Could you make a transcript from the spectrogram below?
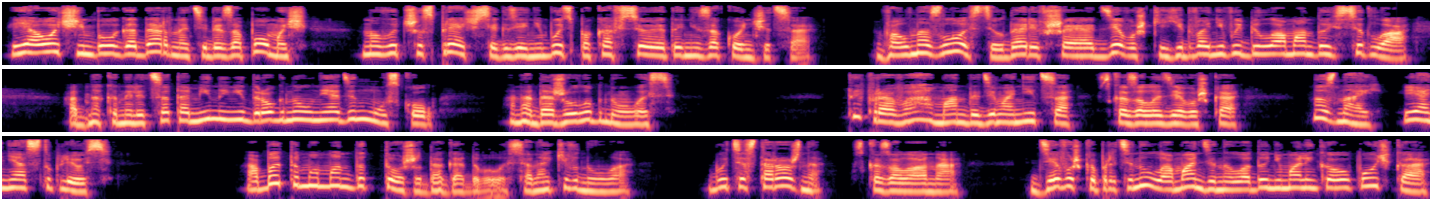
Я очень благодарна тебе за помощь, но лучше спрячься где-нибудь, пока все это не закончится». Волна злости, ударившая от девушки, едва не выбила Аманду из седла, однако на лице Тамины не дрогнул ни один мускул. Она даже улыбнулась. «Ты права, Аманда-демоница», — сказала девушка. «Но знай, я не отступлюсь». Об этом Аманда тоже догадывалась, она кивнула. «Будь осторожна», — сказала она. Девушка протянула Аманде на ладони маленького паучка.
